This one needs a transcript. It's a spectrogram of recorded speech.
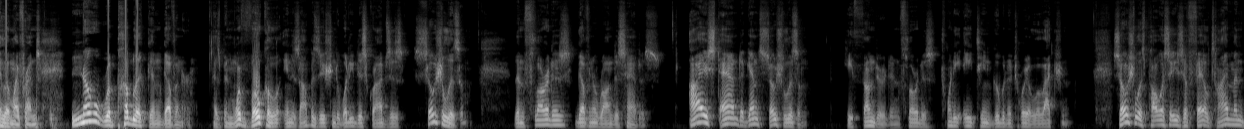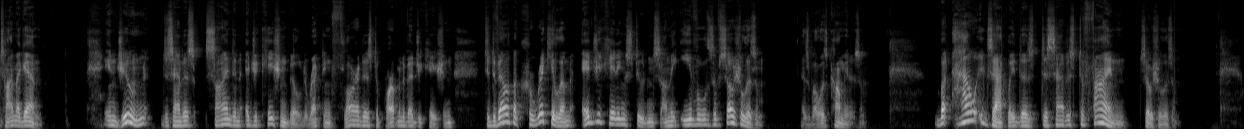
Hello, my friends. No Republican governor has been more vocal in his opposition to what he describes as socialism than Florida's Governor Ron DeSantis. I stand against socialism, he thundered in Florida's 2018 gubernatorial election. Socialist policies have failed time and time again. In June, DeSantis signed an education bill directing Florida's Department of Education to develop a curriculum educating students on the evils of socialism as well as communism. But how exactly does DeSantis define socialism?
